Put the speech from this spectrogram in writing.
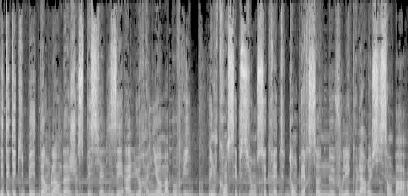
étaient équipés d'un blindage spécialisé à l'uranium appauvri, une conception secrète dont personne ne voulait que la Russie s'empare.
